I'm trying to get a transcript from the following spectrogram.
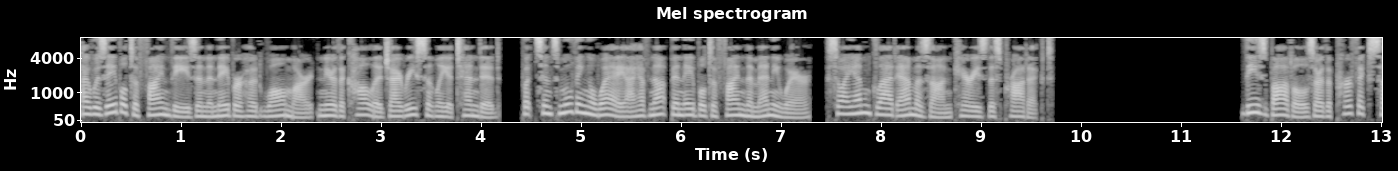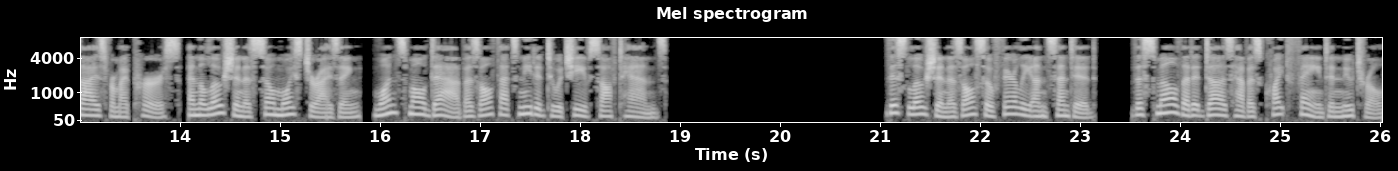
I was able to find these in the neighborhood Walmart near the college I recently attended, but since moving away I have not been able to find them anywhere, so I am glad Amazon carries this product. These bottles are the perfect size for my purse, and the lotion is so moisturizing, one small dab is all that's needed to achieve soft hands. This lotion is also fairly unscented. The smell that it does have is quite faint and neutral.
